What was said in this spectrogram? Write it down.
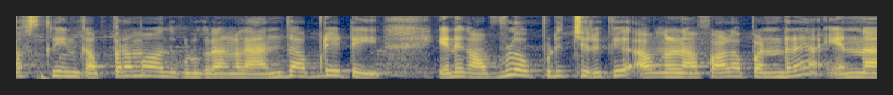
ஆஃப் ஸ்க்ரீனுக்கு அப்புறமா வந்து கொடுக்குறாங்களே. அந்த அப்டேட்டு எனக்கு அவ்வளோ பிடிச்சிருக்கு. அவங்கள நான் ஃபாலோ பண்ணுறேன் என்ன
